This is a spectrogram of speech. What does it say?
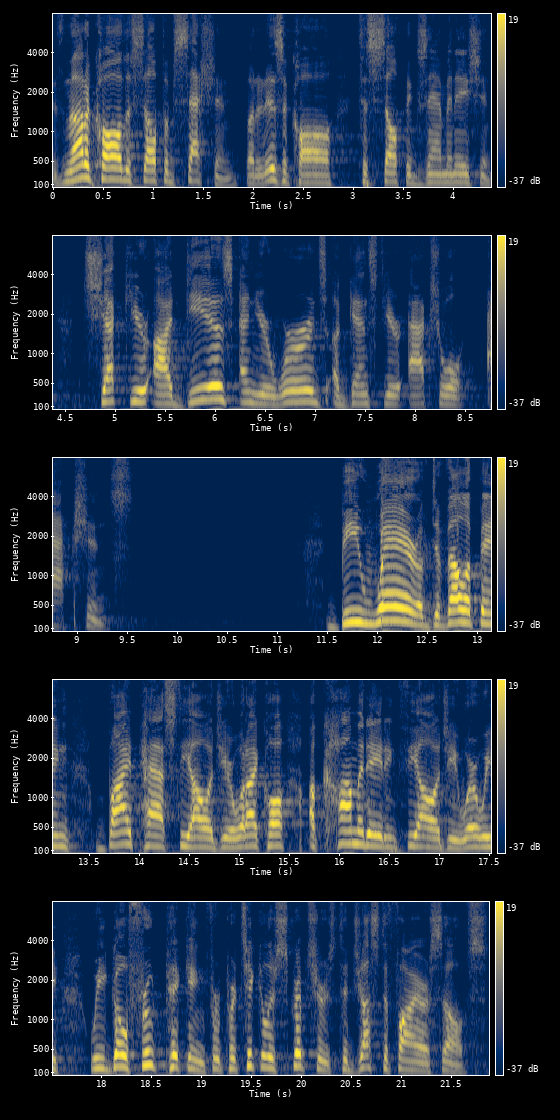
It's not a call to self obsession, but it is a call to self examination. Check your ideas and your words against your actual actions. Beware of developing bypass theology, or what I call accommodating theology, where we, we go fruit picking for particular scriptures to justify ourselves.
